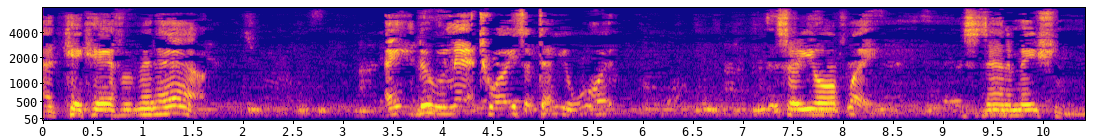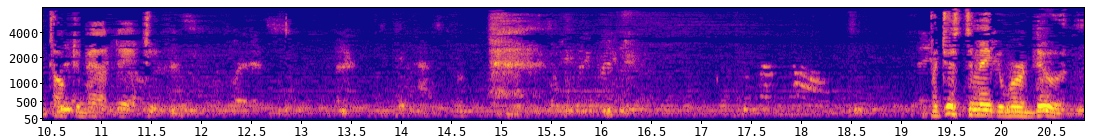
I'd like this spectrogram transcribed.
I'd kick half of it out. Ain't doing that twice, I tell you what. So you all play. This is animation. Talked about that too. But just to make it worth doing,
